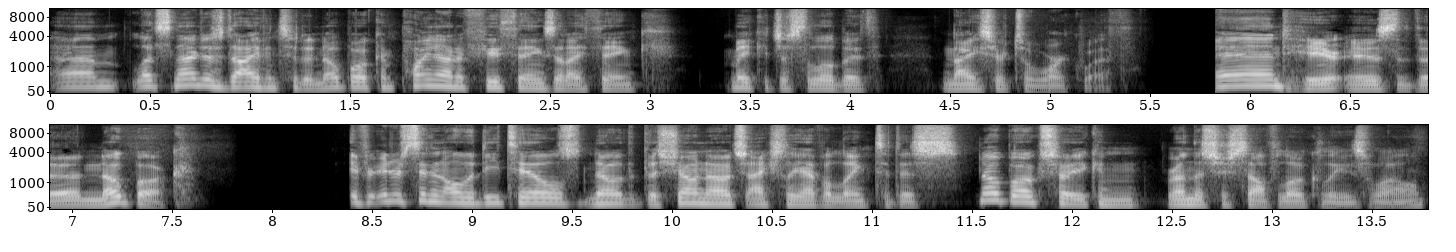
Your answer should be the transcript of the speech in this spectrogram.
Um, let's now just dive into the notebook and point out a few things that I think make it just a little bit nicer to work with. And here is the notebook. If you're interested in all the details, know that the show notes actually have a link to this notebook so you can run this yourself locally as well.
